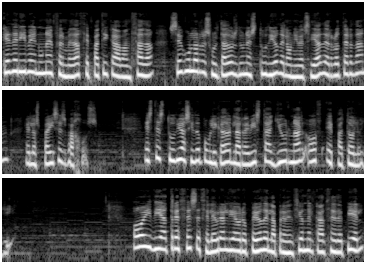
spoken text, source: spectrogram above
que derive en una enfermedad hepática avanzada, según los resultados de un estudio de la Universidad de Rotterdam en los Países Bajos. Este estudio ha sido publicado en la revista Journal of Hepatology. Hoy, día 13, se celebra el Día Europeo de la Prevención del Cáncer de Piel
